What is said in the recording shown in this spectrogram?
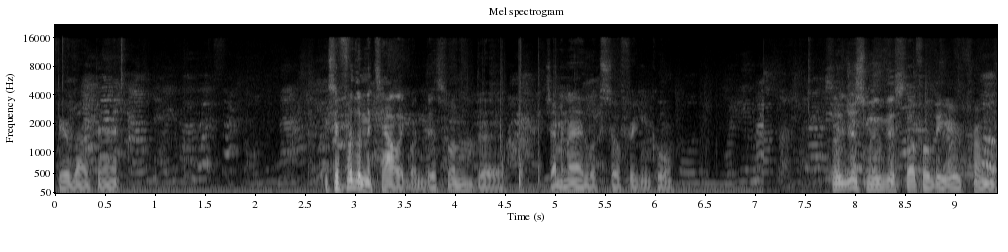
care about that. Except for the metallic one. This one, the Gemini, looks so freaking cool. So just move this stuff over here from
